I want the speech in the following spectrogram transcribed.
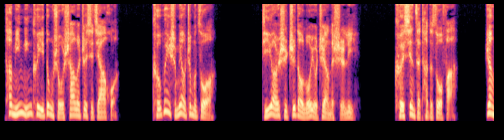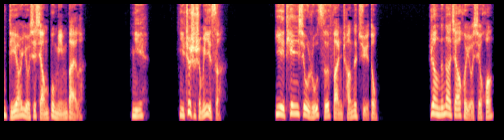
他明明可以动手杀了这些家伙，可为什么要这么做？迪尔是知道罗有这样的实力，可现在他的做法让迪尔有些想不明白了。你，你这是什么意思？叶天秀如此反常的举动，让的那家伙有些慌。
